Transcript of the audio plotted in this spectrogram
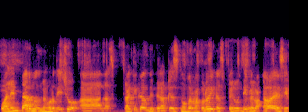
o alentarnos, mejor dicho, a las prácticas de terapias no farmacológicas, pero dime, lo acaba de decir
